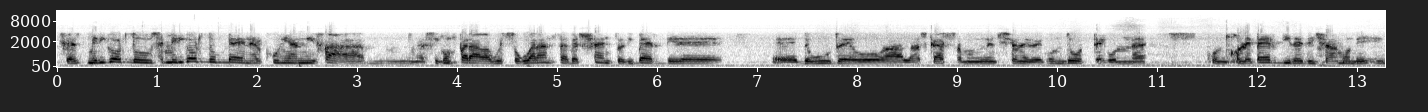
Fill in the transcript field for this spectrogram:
Cioè, mi ricordo, se mi ricordo bene alcuni anni fa mh, si comparava questo 40% di perdite eh, dovute alla scarsa manutenzione delle condotte con con, con, le perdite diciamo, de,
